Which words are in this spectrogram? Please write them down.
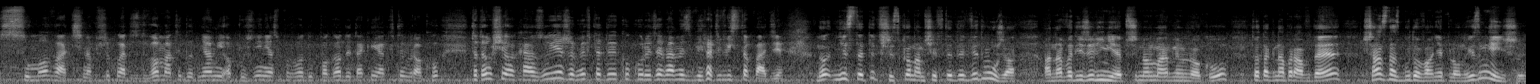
sumować na przykład z dwoma tygodniami opóźnienia z powodu pogody, takiej jak w tym roku, to to się okazuje, że my wtedy kukurydzę mamy zbierać w listopadzie. No niestety wszystko nam się wtedy wydłuża, a nawet jeżeli nie przy normalnym roku, to tak naprawdę czas na zbudowanie plonu jest mniejszy.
